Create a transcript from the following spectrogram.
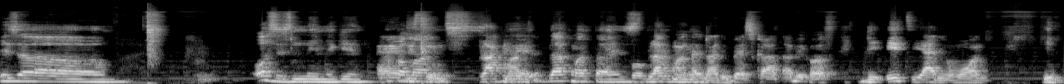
is um what's his name again? Uh, this thing, Black Manta. Yeah, Black Manta is But Black Manta is not the best character because the eight he had in one he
